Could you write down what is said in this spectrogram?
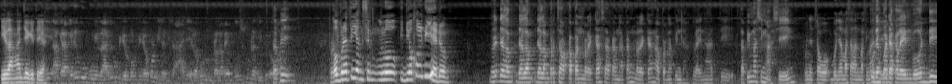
Hilang aja gitu ya. Jadi akhir-akhir ini gue hubungin lagi gue video call video call bisa bisa aja lah gue belum pernah ngatain putus gue tapi Oh berarti yang sering lo video call dia dong. Dalam dalam dalam percakapan mereka seakan-akan mereka nggak pernah pindah ke lain hati tapi masing-masing punya cowok punya pasangan masing-masing udah pada ke lain body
